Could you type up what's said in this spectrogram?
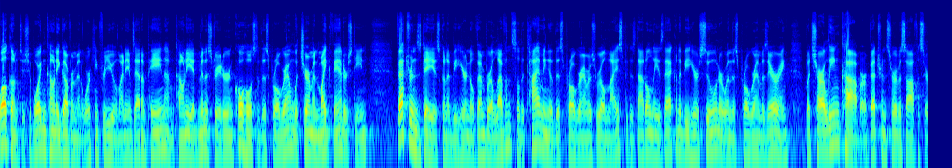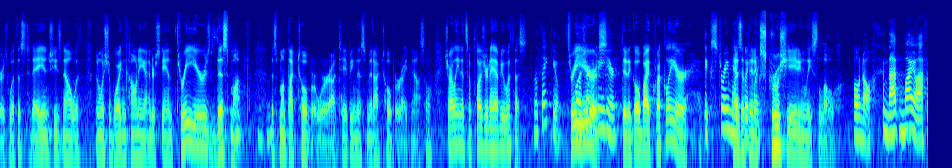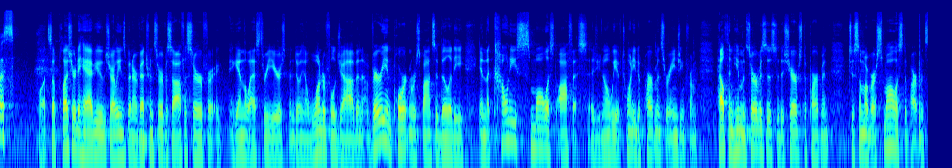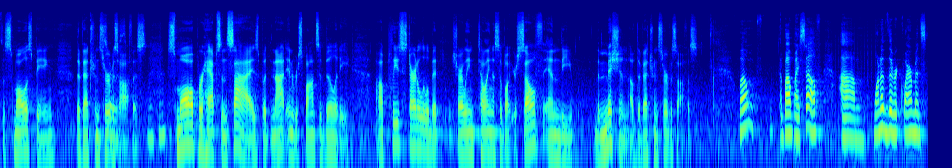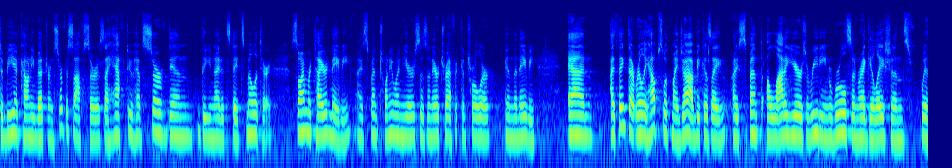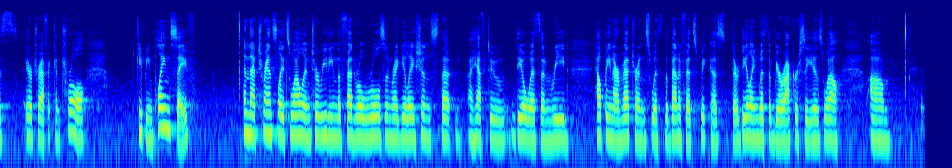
Welcome to Sheboygan County Government Working for You. My name's Adam Payne. I'm County Administrator and co-host of this program with Chairman Mike Vandersteen. Veterans Day is going to be here November 11th, so the timing of this program is real nice because not only is that going to be here soon or when this program is airing, but Charlene Cobb, our Veteran Service Officer, is with us today, and she's now with, been with Sheboygan County, I understand, three years this month. This month, October. We're uh, taping this mid-October right now. So, Charlene, it's a pleasure to have you with us. Well, thank you. Three Pleasure years. to be here. Did it go by quickly, or Extremely has it quickly. been excruciatingly slow? oh no, not in my office. Well, it's a pleasure to have you. Charlene's been our Veteran Service Officer for, again, the last three years, been doing a wonderful job and a very important responsibility in the county's smallest office. As you know, we have 20 departments ranging from Health and Human Services to the Sheriff's Department to some of our smallest departments, the smallest being the Veteran Service, Service. Office. Small perhaps in size, but not in responsibility. Uh, please start a little bit, Charlene, telling us about yourself and the, the mission of the Veteran Service Office. Well, about myself, um, one of the requirements to be a county veteran service officer is I have to have served in the United States military. So I'm retired Navy. I spent 21 years as an air traffic controller in the Navy. And I think that really helps with my job because I, I spent a lot of years reading rules and regulations with air traffic control, keeping planes safe. And that translates well into reading the federal rules and regulations that I have to deal with and read, helping our veterans with the benefits because they're dealing with the bureaucracy as well. Um,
